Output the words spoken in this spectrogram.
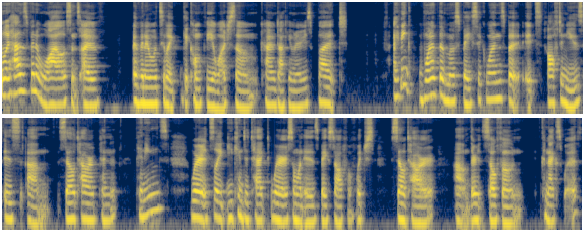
well it has been a while since i've I've been able to like get comfy and watch some crime documentaries, but I think one of the most basic ones, but it's often used, is um, cell tower pin pinnings, where it's like you can detect where someone is based off of which cell tower um, their cell phone connects with,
